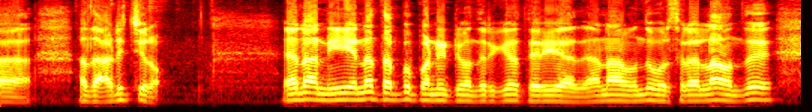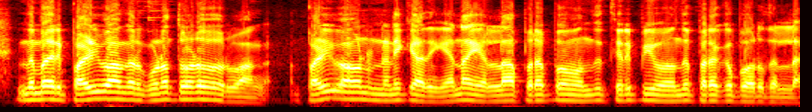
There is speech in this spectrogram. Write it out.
அதை அடிச்சிடும் ஏன்னா நீ என்ன தப்பு பண்ணிட்டு வந்திருக்கியோ தெரியாது. ஆனால் வந்து ஒரு சிலர்லாம் வந்து இந்த மாதிரி பழி வாங்குற குணத்தோடு வருவாங்க. பழி வாங்கணும்னு நினைக்காதீங்க. ஏன்னா எல்லா பிறப்பும் வந்து திருப்பி வந்து பிறக்க போகிறதில்ல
